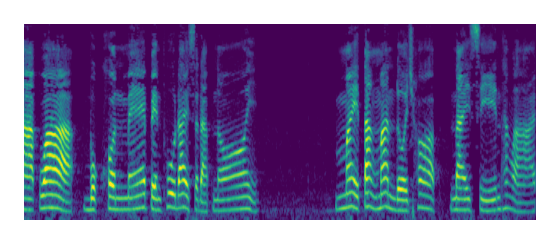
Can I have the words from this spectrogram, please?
หากว่าบุคคลแม้เป็นผู้ได้สดับน้อย ไม่ตั้งมั่นโดยชอบในศีลทั้งหลาย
